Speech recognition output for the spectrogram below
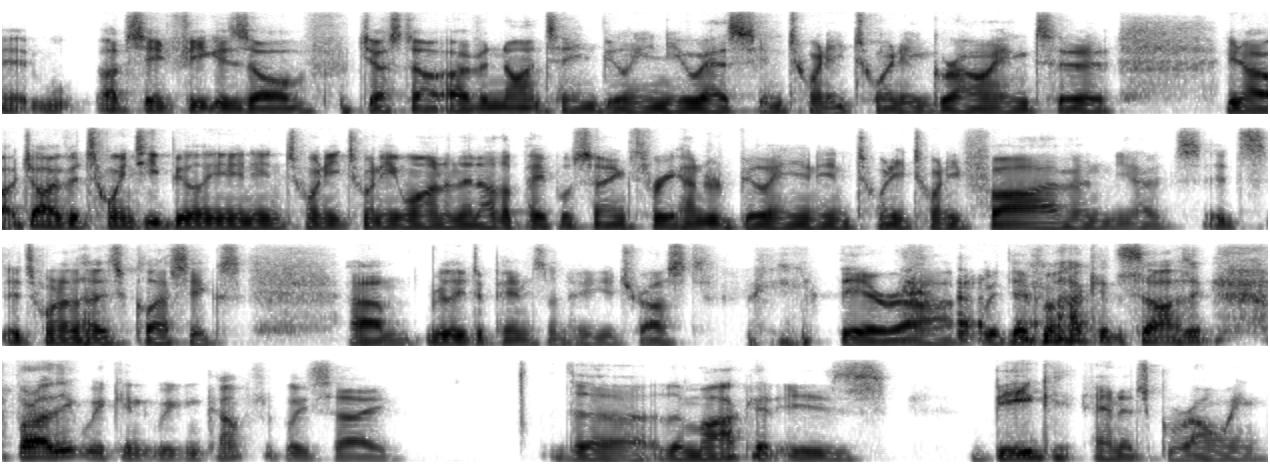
uh, I've seen figures of just over 19 billion US in 2020, growing to you know over 20 billion in 2021 and then other people saying 300 billion in 2025 and you know it's it's it's one of those classics. Um, really depends on who you trust their uh, with their market sizing. But i think we can we can comfortably say the the market is big and it's growing.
